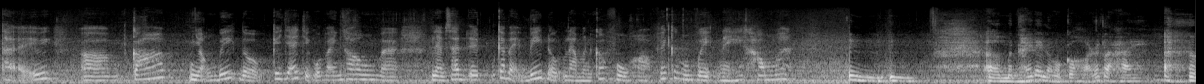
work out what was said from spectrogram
thể uh, có nhận biết được cái giá trị của bản thân và làm sao để các bạn biết được là mình có phù hợp với cái công việc này hay không á? Ừ, ừ à, mình thấy đây là một câu hỏi rất là hay.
